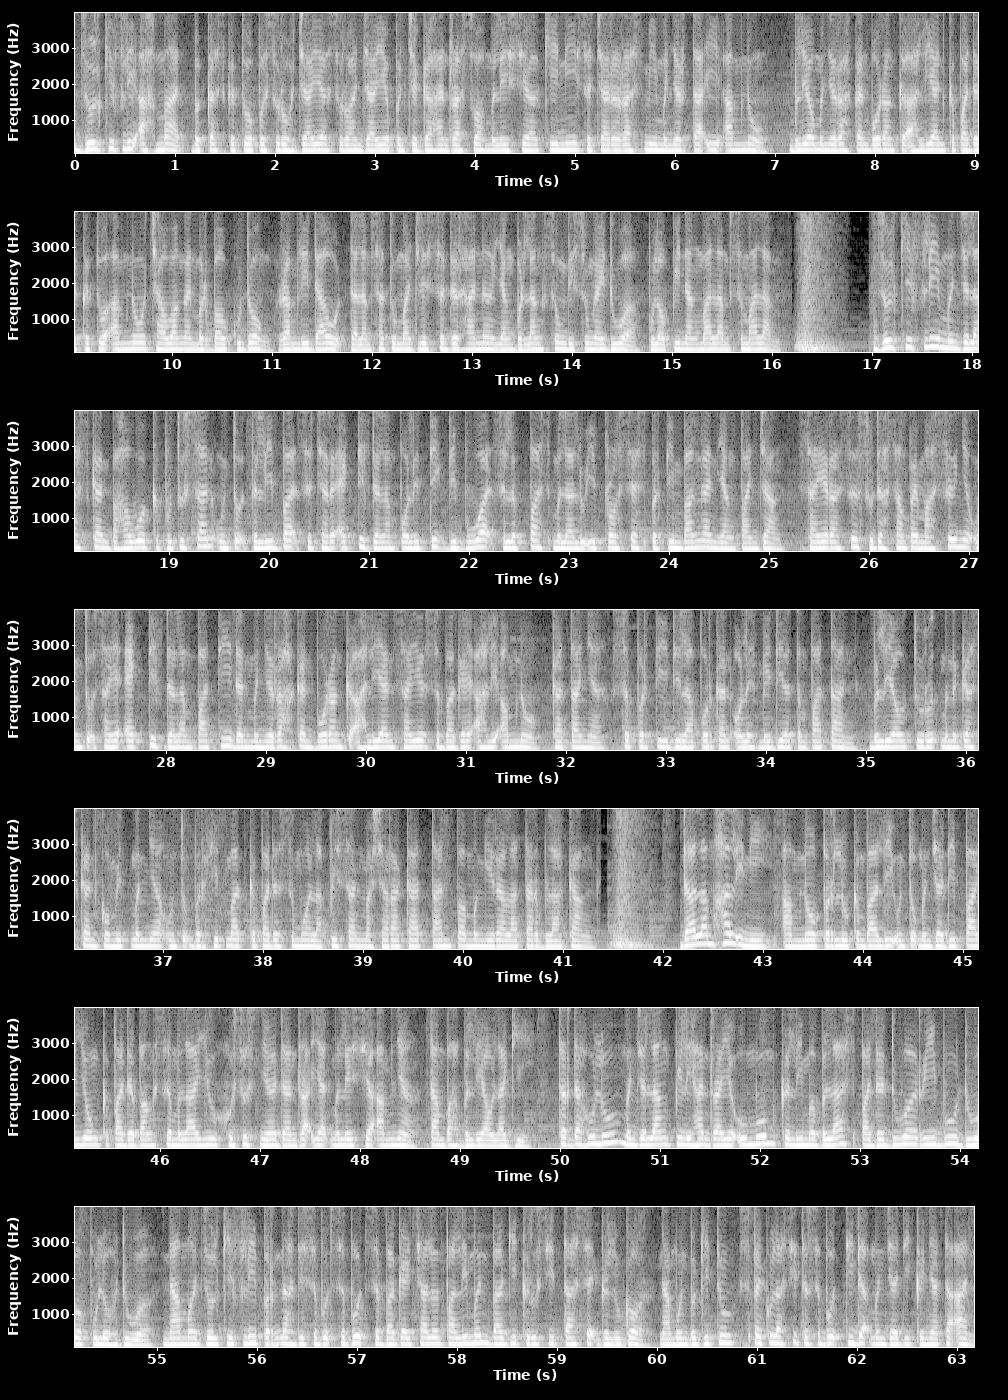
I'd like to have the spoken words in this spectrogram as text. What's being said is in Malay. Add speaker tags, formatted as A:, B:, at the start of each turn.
A: Zulkifli Ahmad, bekas Ketua Pesuruhjaya Suruhanjaya Pencegahan Rasuah Malaysia kini secara rasmi menyertai AMNO. Beliau menyerahkan borang keahlian kepada Ketua AMNO Cawangan Merbau Kudong, Ramli Daud dalam satu majlis sederhana yang berlangsung di Sungai Dua, Pulau Pinang malam semalam. Zulkifli menjelaskan bahawa keputusan untuk terlibat secara aktif dalam politik dibuat selepas melalui proses pertimbangan yang panjang. Saya rasa sudah sampai masanya untuk saya aktif dalam parti dan menyerahkan borang keahlian saya sebagai ahli AMNO, katanya. Seperti dilaporkan oleh media tempatan, beliau turut menegaskan komitmennya untuk berkhidmat kepada semua lapisan masyarakat tanpa mengira latar belakang. Dalam hal ini, AMNO perlu kembali untuk menjadi payung kepada bangsa Melayu khususnya dan rakyat Malaysia amnya, tambah beliau lagi. Terdahulu, menjelang pilihan raya umum ke-15 pada 2022, nama Zulkifli pernah disebut-sebut sebagai calon parlimen bagi kerusi Tasik Gelugor. Namun begitu, spekulasi tersebut tidak menjadi kenyataan.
